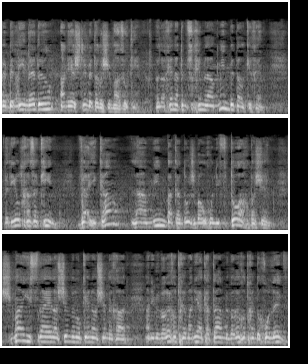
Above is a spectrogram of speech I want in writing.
ובלי נדר אני אשלים את הרשימה הזאת. ולכן אתם צריכים להאמין בדרככם ולהיות חזקים, והעיקר להאמין בקדוש ברוך הוא, לפתוח בשם. שמע ישראל, השם אלוקינו, השם אחד. אני מברך אתכם, אני הקטן, מברך אתכם בכל לב.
